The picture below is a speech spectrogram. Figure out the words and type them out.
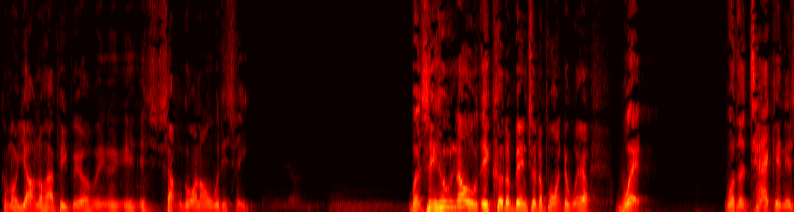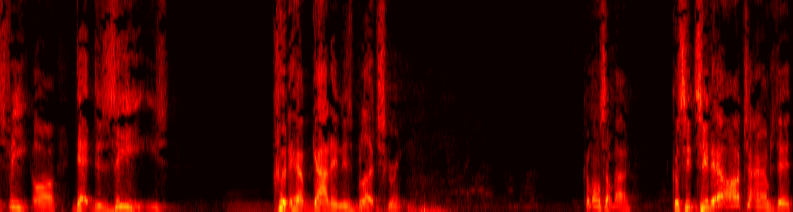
Come on, y'all know how people oh, are. It's something going on with his feet. But see, who knows? It could have been to the point to where what was attacking his feet or that disease could have got in his bloodstream. Come on, somebody. Cause see, see, there are times that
